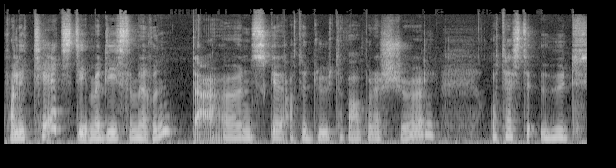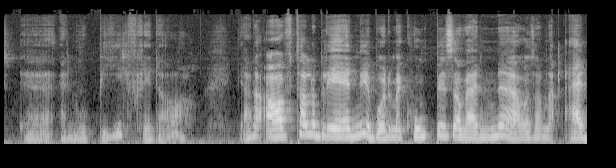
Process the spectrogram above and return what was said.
kvalitetstid med de som er rundt deg. Jeg ønsker at du tar vare på deg sjøl og tester ut eh, en mobilfri dag. Gjerne avtale å bli enige både med kompiser og venner. og sånn. Er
